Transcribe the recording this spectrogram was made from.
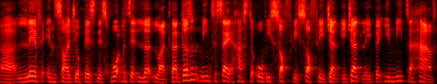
uh, live inside your business? What does it look like? That doesn't mean to say it has to all be softly, softly, gently, gently, but you need to have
